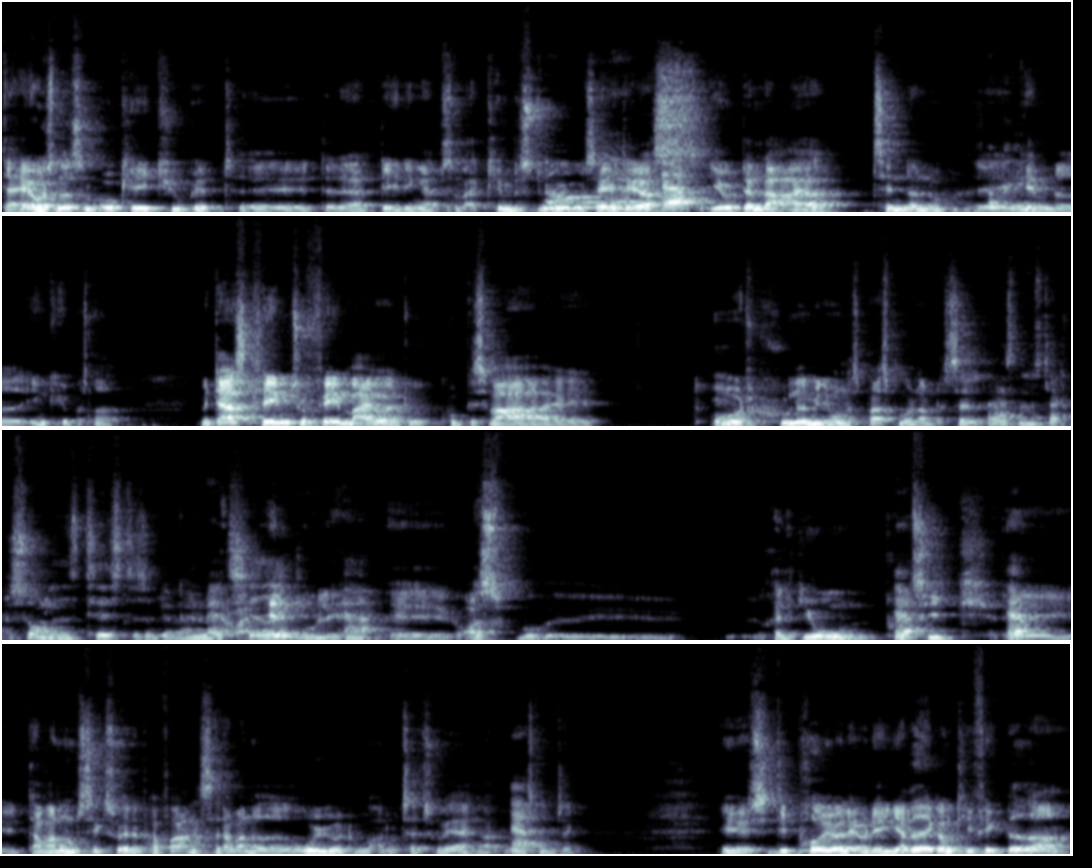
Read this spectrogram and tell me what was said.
der er jo sådan noget som OkCupid, øh, det der dating app, som er kæmpe stor i USA. Det er ja, også jo dem, der ejer Tinder nu, øh, Okay. gennem noget indkøb og sådan noget. Men deres claim to fame var jo, at du kunne besvare øh, 800 millioner spørgsmål om dig selv. Der var sådan en slags personlighedstest, og så blev man Der matchet, var alt muligt. Ja. Øh, også øh, religion, politik. Ja. Ja. Øh, der var nogle seksuelle præferencer. Der var noget, ryger du, har du tatoveringer, og du Ja. sådan nogle ting. Øh, så de prøvede jo at lave det. Jeg ved ikke, om de fik bedre.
